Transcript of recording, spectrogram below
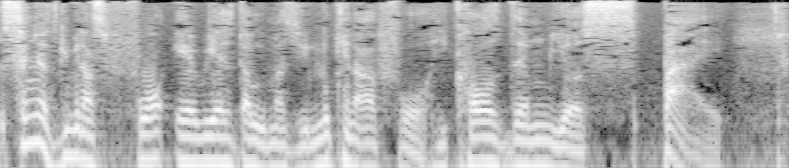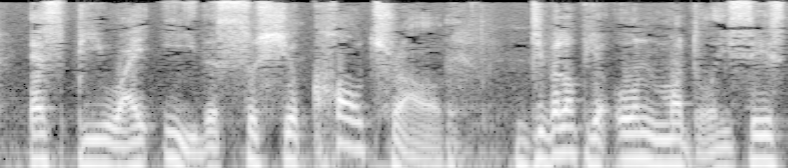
Senyo has given us four areas that we must be looking out for. He calls them your SPY, S-P-Y-E, the socio-cultural. Develop your own model. He says,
